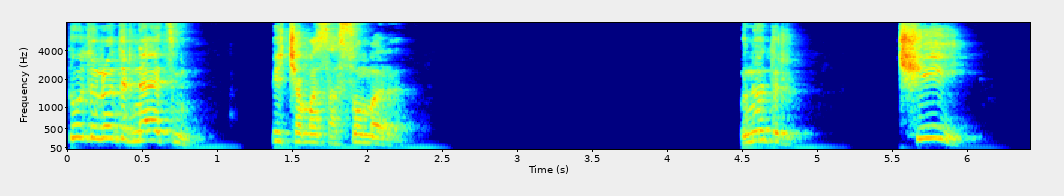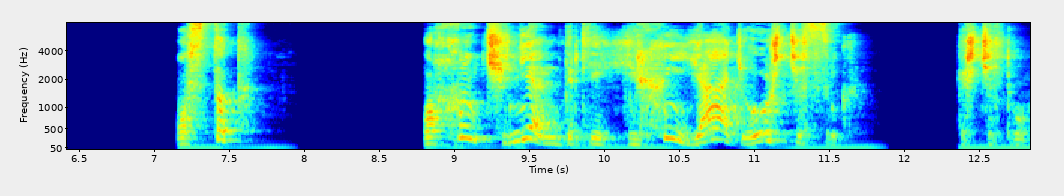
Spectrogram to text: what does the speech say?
Тэгвэл өнөөдөр найз минь би чамаас асуумаар. Өнөөдөр чи бусдад бурхан чиний амьдралыг хэрхэн яаж өөрчилсөн гэрчилдэг үү?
